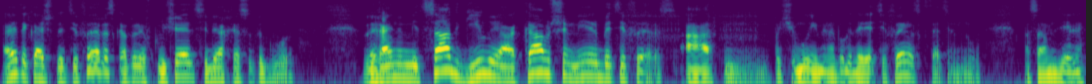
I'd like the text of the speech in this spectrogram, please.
А это качество тиферес, которое включает в себя хесед гвур. Вегайну мицад гилу и акавши мир тиферес. А почему именно благодаря тиферес, кстати, ну, на самом деле,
